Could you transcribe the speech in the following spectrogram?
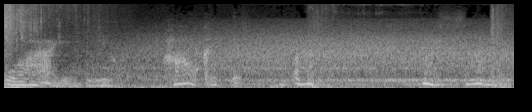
Why you? How could this? Uh, my sun.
